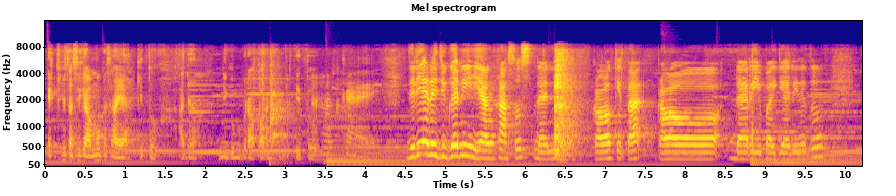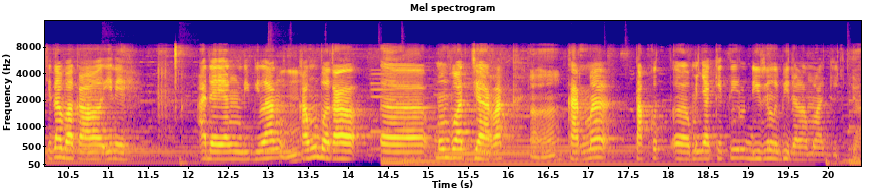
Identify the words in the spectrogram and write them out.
ekspektasi kamu ke saya gitu ada juga beberapa orang seperti itu Oke. Jadi ada juga nih yang kasus dan kalau kita kalau dari bagian itu tuh kita bakal ini ada yang dibilang kamu bakal eh, membuat jarak Heeh, karena takut eh, menyakiti diri lebih dalam lagi. ya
